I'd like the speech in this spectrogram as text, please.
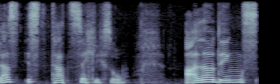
Das ist tatsächlich so. Allerdings,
